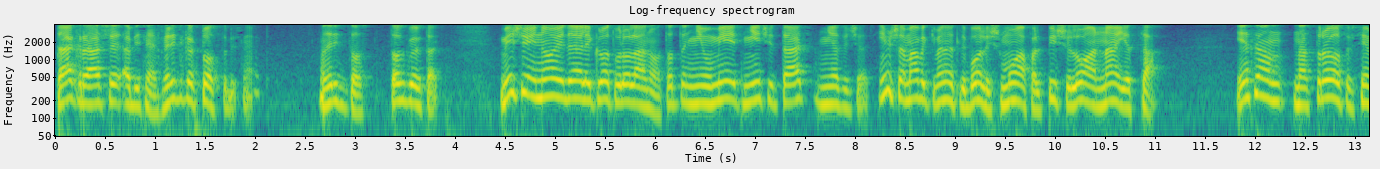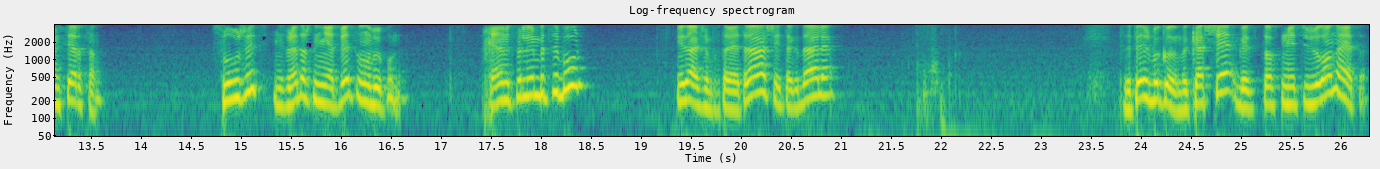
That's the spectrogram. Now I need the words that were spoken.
Так Раши объясняет. Смотрите, как Тост объясняет. Смотрите Тост. Тост говорит так. Миша ино иде аликрот лано. Тот, кто не умеет не читать, не отвечать. Им шама выкименет либо лишмо афальпи шило она яца. Если он настроился всем сердцем слушать, несмотря на то, что не ответил, он выполнил. Хен Митпилин Бацибур. И дальше он повторяет Раши и так далее. Когда пишешь Бакун, вы каше, говорит, то, что мне тяжело на это.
